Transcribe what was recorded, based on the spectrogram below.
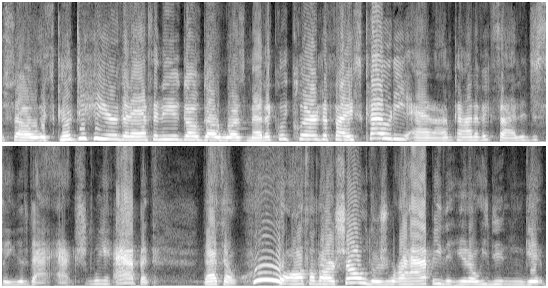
So it's good to hear that Anthony Ogogo was medically cleared to face Cody, and I'm kind of excited to see that that actually happened that's a whoo off of our shoulders. We're happy that, you know, he didn't get,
